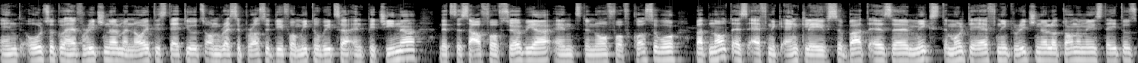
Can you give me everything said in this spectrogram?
and also to have regional minority statutes on reciprocity for Mitrovica and Pecina, that's the south of Serbia and the north of Kosovo, but not as ethnic enclaves, but as a mixed multi-ethnic regional autonomy status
